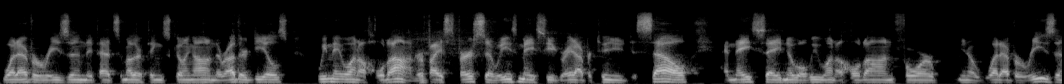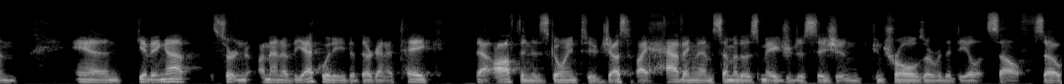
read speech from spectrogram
whatever reason. They've had some other things going on in their other deals. We may want to hold on, or vice versa. We may see a great opportunity to sell, and they say, no, well, we want to hold on for you know whatever reason, and giving up a certain amount of the equity that they're going to take that often is going to justify having them some of those major decision controls over the deal itself. So,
